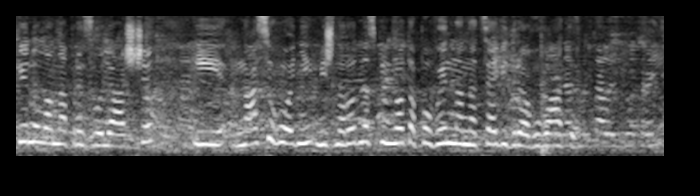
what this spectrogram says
кинула на призволяще, і на сьогодні міжнародна спільнота повинна на це відреагувати. Звертались до України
